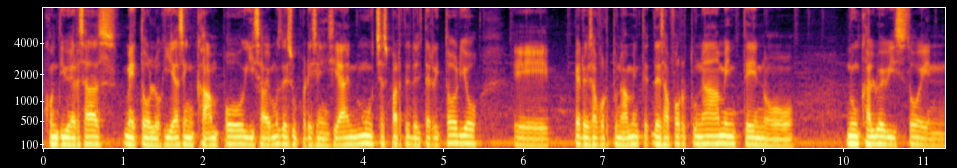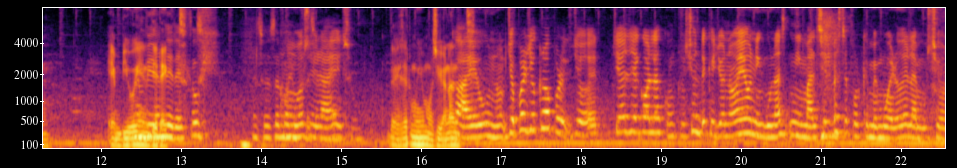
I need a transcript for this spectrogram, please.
con diversas metodologías en campo y sabemos de su presencia en muchas partes del territorio, eh, pero desafortunadamente, desafortunadamente no, nunca lo he visto en, en vivo y en, En directo. Uy, Eso es ¿cómo será eso? Debe ser muy emocionante. Cae uno. Yo, pero yo creo, por- yo ya llego a la conclusión de que yo no veo ningún animal silvestre porque me muero de la emoción.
